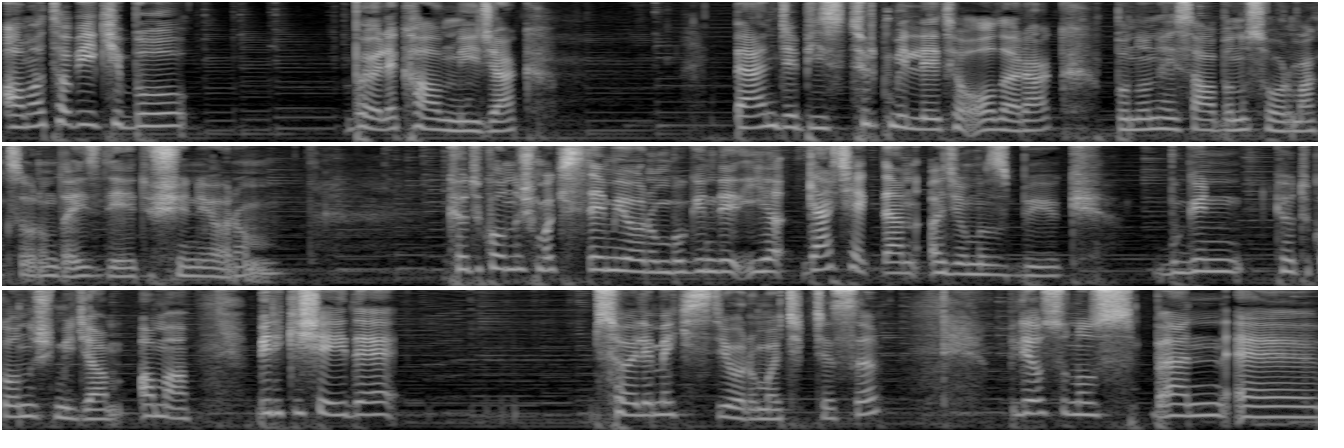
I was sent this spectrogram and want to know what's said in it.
Ama tabii ki bu böyle kalmayacak. Bence biz Türk milleti olarak bunun hesabını sormak zorundayız diye düşünüyorum. Kötü konuşmak istemiyorum bugün de gerçekten acımız büyük. Bugün kötü konuşmayacağım ama bir iki şeyi de söylemek istiyorum açıkçası. Biliyorsunuz ben e,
